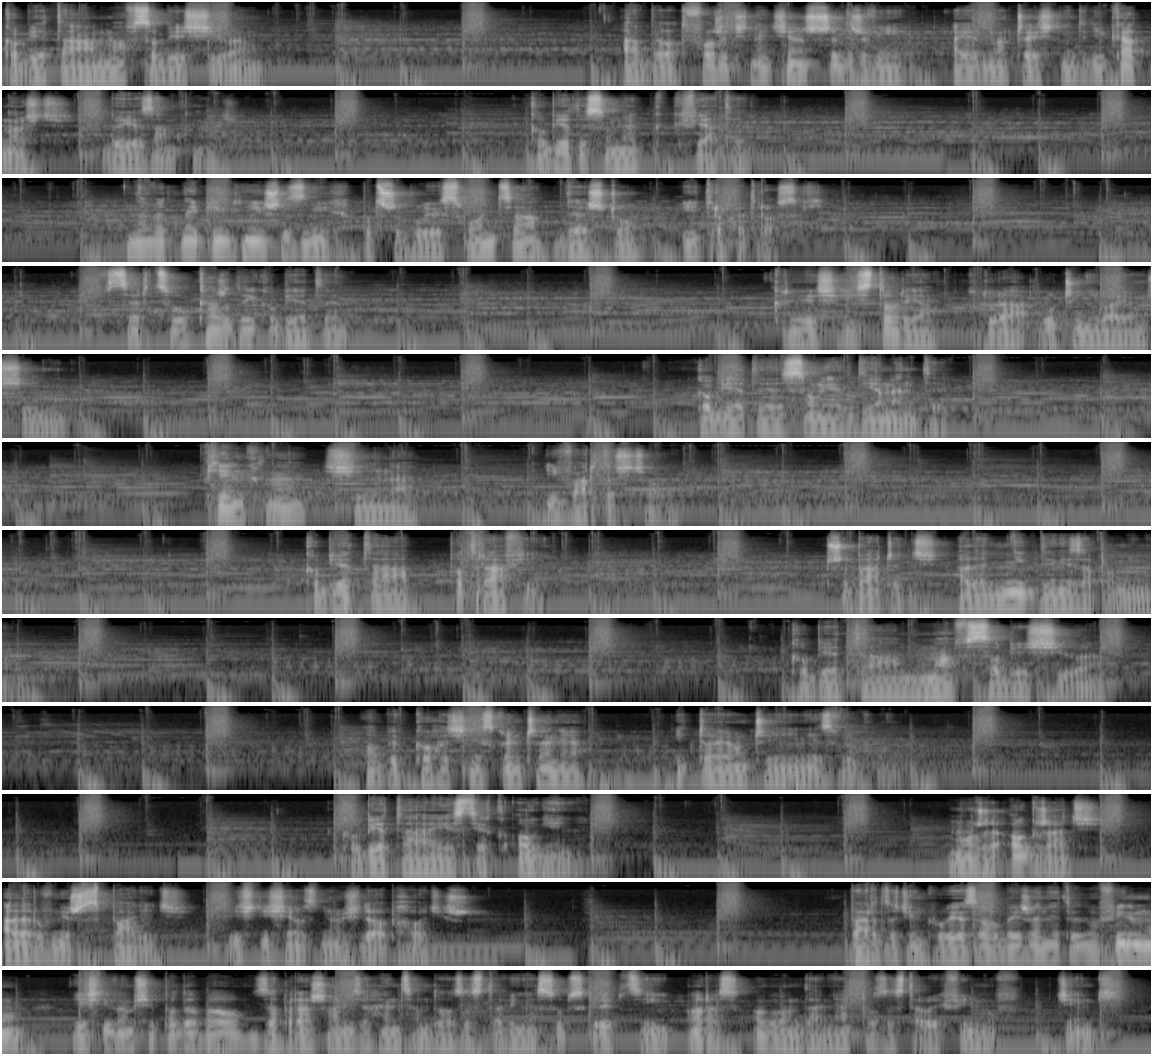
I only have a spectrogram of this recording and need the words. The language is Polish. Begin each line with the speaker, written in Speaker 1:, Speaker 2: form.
Speaker 1: Kobieta ma w sobie siłę, aby otworzyć najcięższe drzwi, a jednocześnie delikatność, by je zamknąć. Kobiety są jak kwiaty. Nawet najpiękniejszy z nich potrzebuje słońca, deszczu i trochę troski. W sercu każdej kobiety kryje się historia, która uczyniła ją silną. Kobiety są jak diamenty. Piękne, silne i wartościowe. Kobieta potrafi przebaczyć, ale nigdy nie zapomina. Kobieta ma w sobie siłę, aby kochać nieskończenie i to ją czyni niezwykłą. Kobieta jest jak ogień. Może ogrzać, ale również spalić, jeśli się z nią źle obchodzisz. Bardzo dziękuję za obejrzenie tego filmu. Jeśli Wam się podobał, zapraszam i zachęcam do zostawienia subskrypcji oraz oglądania pozostałych filmów. Dzięki.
